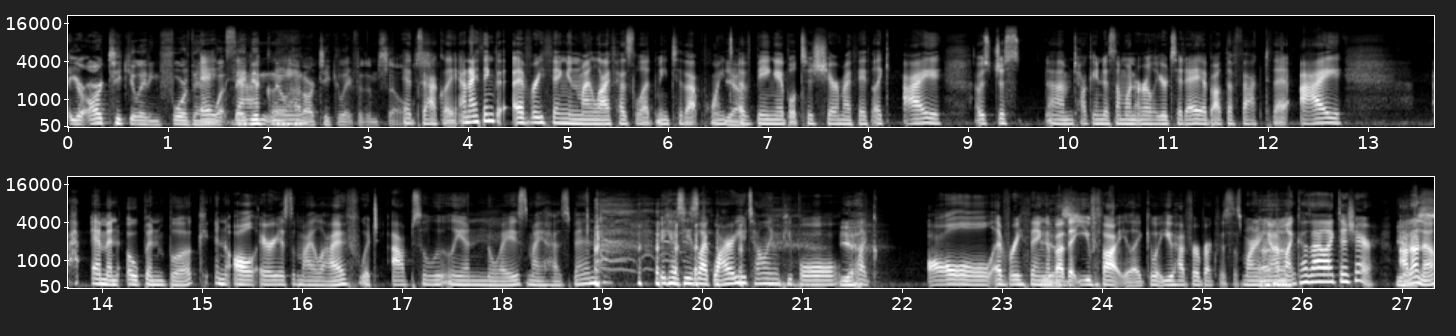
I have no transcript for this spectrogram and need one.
You're articulating for them what they didn't know how to articulate for themselves. Exactly. And I think that everything in my life has led me to that point Yeah. of being able to share my faith. Like I I was just um, talking to someone earlier today about the fact that I am an open book in all areas of my life, which absolutely annoys my husband because he's like, "Why are you telling people Yeah. like all everything about that you've thought like what you had for breakfast this morning?" And I'm Uh-huh. like, "Cause I like to share. I don't know.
